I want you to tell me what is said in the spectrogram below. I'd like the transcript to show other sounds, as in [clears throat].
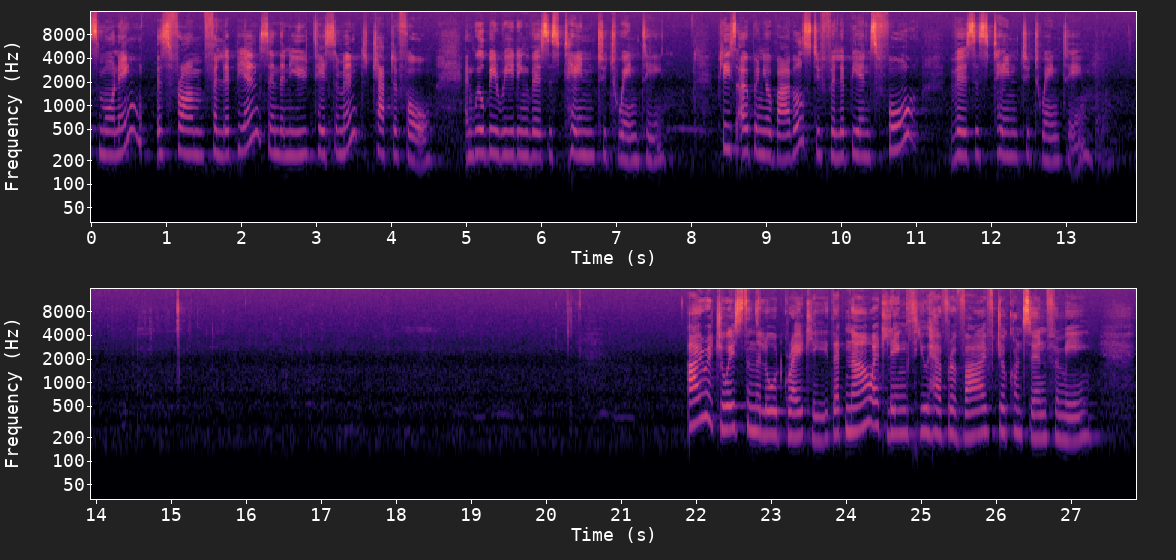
this morning is from Philippians in the New Testament, chapter 4, and we'll be reading verses 10 to 20. Please open your Bibles to Philippians 4, verses 10 to 20. I rejoiced in the Lord greatly that now at length you have revived your concern for me.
